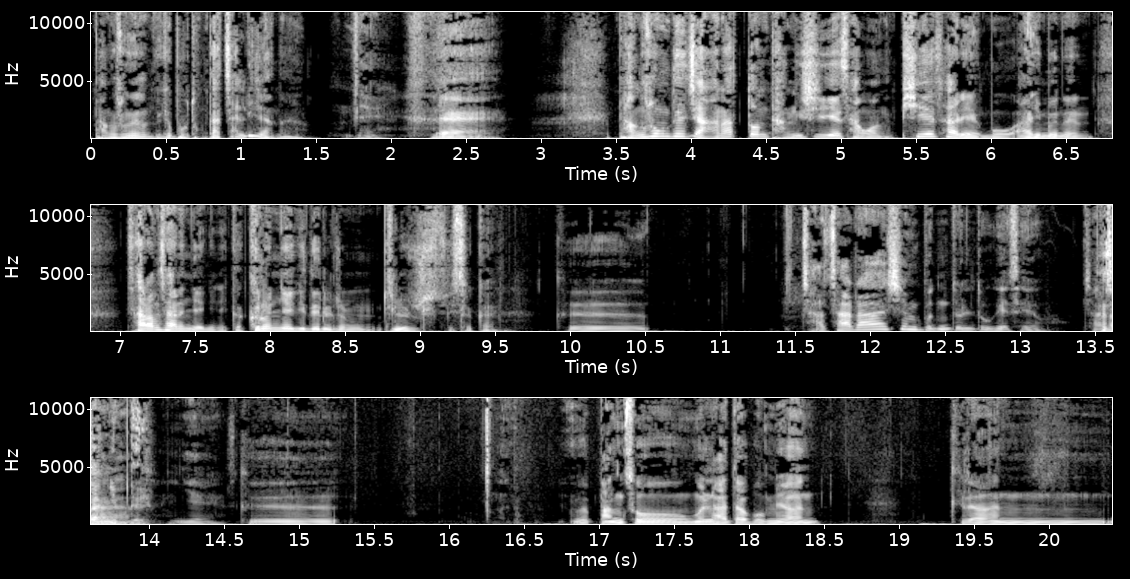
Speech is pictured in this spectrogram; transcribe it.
방송에서는 그게 보통 다 잘리잖아요. 네. 예. 방송되지 않았던 당시의 상황, 피해 사례, 뭐, 아니면은, 사람 사는 얘기니까 그런 얘기들을 좀 들려주실 수 있을까요? 그 자살하신 분들도 계세요. 자살- 사장님들. 예. 그 방송을 하다 보면 그런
